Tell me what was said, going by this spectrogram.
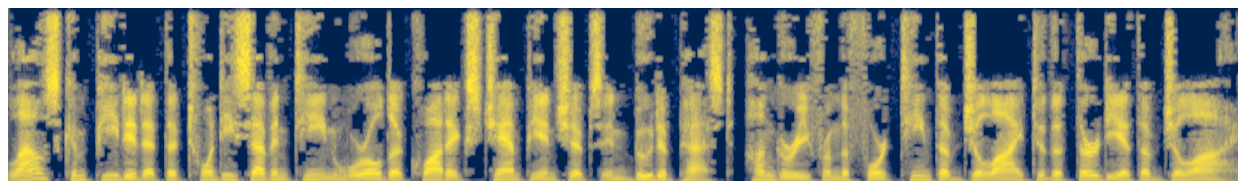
Laos competed at the 2017 World Aquatics Championships in Budapest, Hungary from 14 July to 30 July.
